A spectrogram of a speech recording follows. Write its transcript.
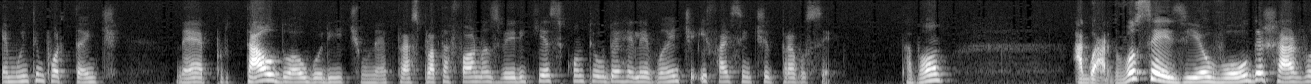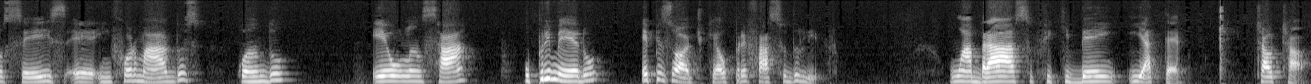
é muito importante, né, para o tal do algoritmo, né, para as plataformas verem que esse conteúdo é relevante e faz sentido para você, tá bom? Aguardo vocês e eu vou deixar vocês é, informados quando eu lançar o primeiro episódio, que é o prefácio do livro. Um abraço, fique bem e até. Tchau, tchau.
